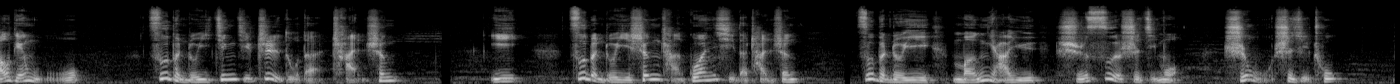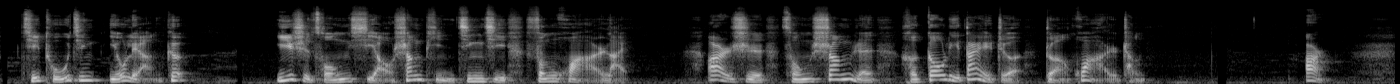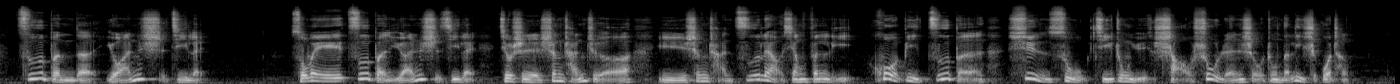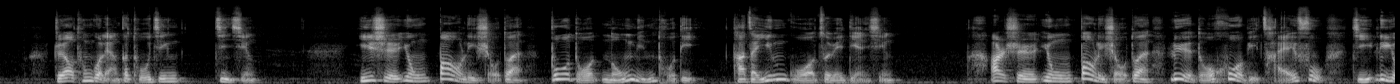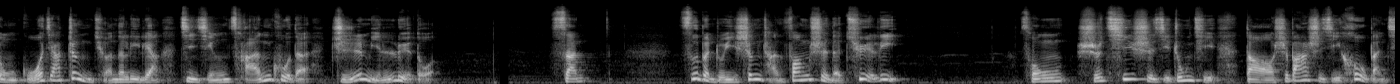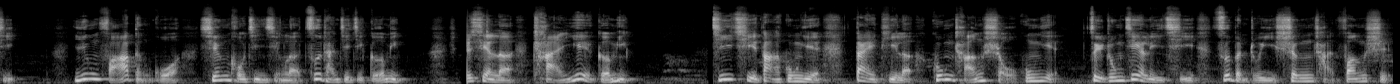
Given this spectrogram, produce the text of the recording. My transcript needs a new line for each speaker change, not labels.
考点五：资本主义经济制度的产生。一、资本主义生产关系的产生。资本主义萌芽于十四世纪末、十五世纪初，其途径有两个：一是从小商品经济分化而来，二是从商人和高利贷者转化而成。二、资本的原始积累。所谓资本原始积累，就是生产者与生产资料相分离，货币资本迅速集中于少数人手中的历史过程。主要通过两个途径进行：一是用暴力手段剥夺农民土地，它在英国最为典型；二是用暴力手段掠夺货币财富及利用国家政权的力量进行残酷的殖民掠夺。三、资本主义生产方式的确立。从17世纪中期到18世纪后半期，英法等国先后进行了资产阶级革命，实现了产业革命，机器大工业代替了工厂手工业，最终建立起资本主义生产方式。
